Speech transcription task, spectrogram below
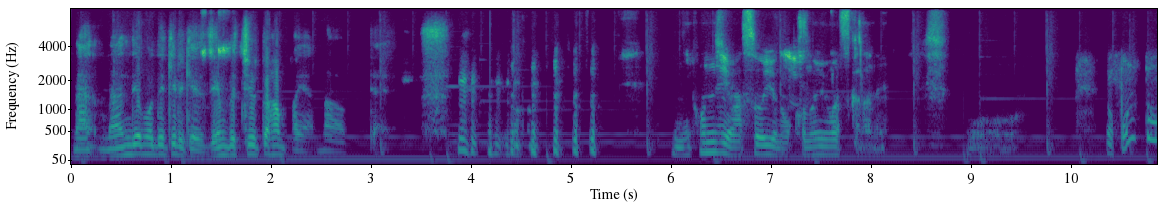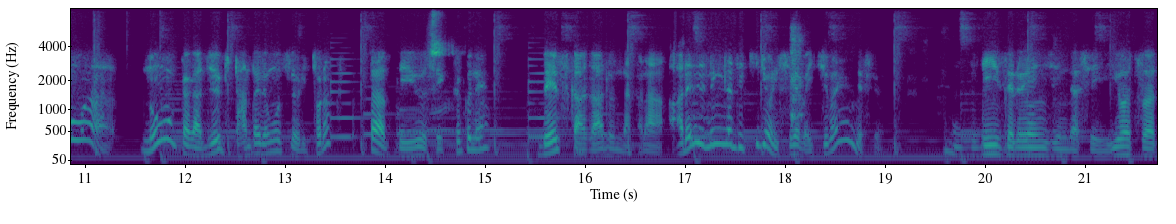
な、なんでもできるけど、全部中途半端やんな、みたい 日本人はそういうのを好みますからね。もでも本当は農家が重機単体で持つよりトラクターっていうせっかくね、ベースカーがあるんだから、あれでみんなできるようにすれば一番いいんですよ。うディーゼルエンジンだし、油圧は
